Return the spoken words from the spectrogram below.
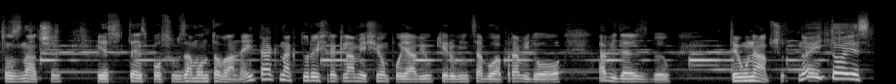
to znaczy jest w ten sposób zamontowany. I tak na którejś reklamie się pojawił, kierownica była prawidłowo, a widelec był tył naprzód. No i to jest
